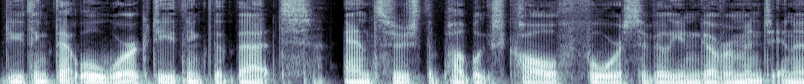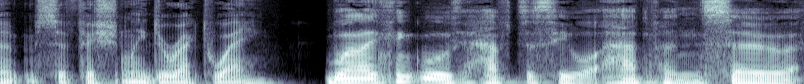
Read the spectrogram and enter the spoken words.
Do you think that will work? Do you think that that answers the public's call for civilian government in a sufficiently direct way? Well, I think we'll have to see what happens. So,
